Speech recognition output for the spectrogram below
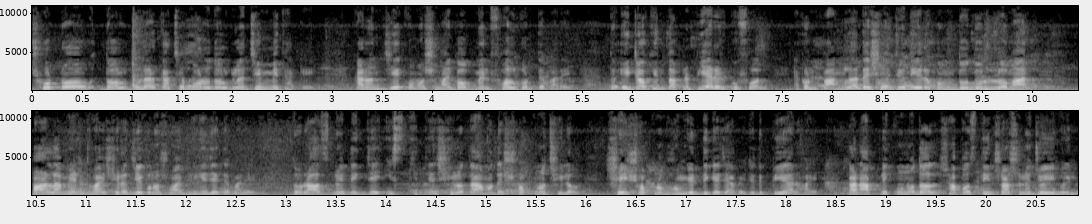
ছোট দলগুলোর কাছে বড় দলগুলো জিম্মি থাকে। কারণ যে কোনো সময় গভর্নমেন্ট ফল করতে পারে। তো এটাও কিন্তু আপনার পিয়ারের কুফল। এখন বাংলাদেশে যদি এরকম দোদুল্যমান পার্লামেন্ট হয়, সেটা যে কোনো সময় ভেঙে যেতে পারে। তো রাজনৈতিক যে স্থিতিশীলতা আমাদের স্বপ্ন ছিল সেই স্বপ্ন ভঙ্গের দিকে যাবে যদি পিয়ার হয়। কারণ আপনি কোনো দল সাপোজ তিনশো আসনে জয়ী হইল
